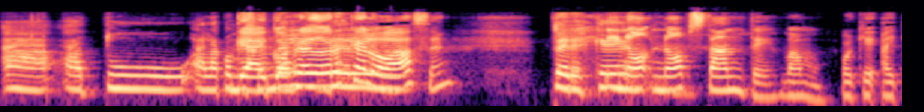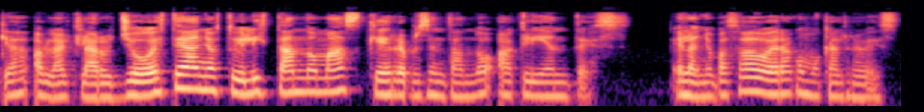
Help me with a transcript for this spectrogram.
a, a tu, a la que comisión hay del- corredores que lo hacen. Pero es que Y no, no obstante, vamos, porque hay que hablar claro. Yo este año estoy listando más que representando a clientes. El año pasado era como que al revés.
